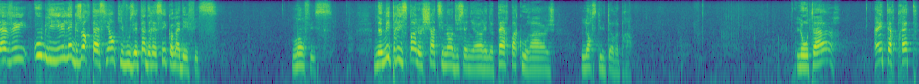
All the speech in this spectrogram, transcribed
avez oublié l'exhortation qui vous est adressée comme à des fils. Mon fils, ne méprise pas le châtiment du Seigneur et ne perds pas courage lorsqu'il te reprend. L'auteur interprète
